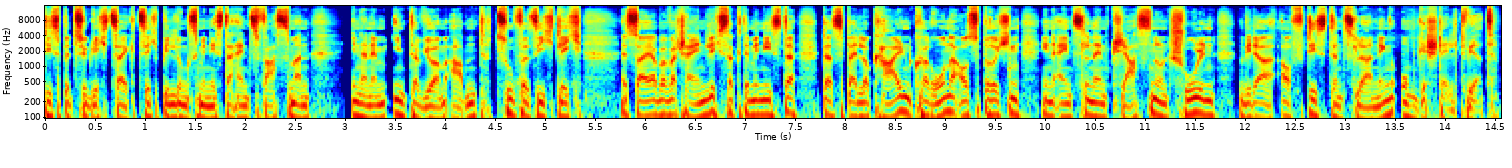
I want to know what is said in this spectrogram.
Diesbezüglich zeigt sich Bildungsminister Heinz Fassmann in einem Interview am Abend zuversichtlich. Es sei aber wahrscheinlich, sagt der Minister, dass bei lokalen Corona-Ausbrüchen in einzelnen Klassen und Schulen wieder auf Distance Learning umgestellt wird.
